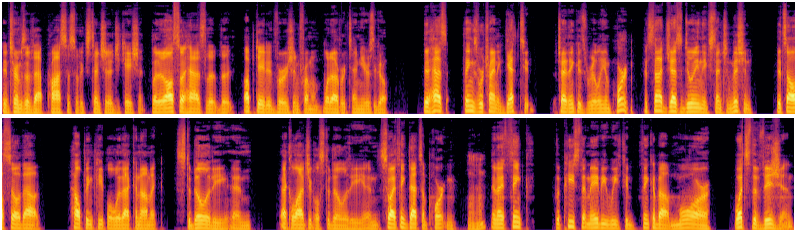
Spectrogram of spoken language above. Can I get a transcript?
in terms of that process of extension education, but it also has the, the updated version from whatever, 10 years ago. It has things we're trying to get to, which I think is really important. It's not just doing the extension mission, it's also about helping people with economic stability and ecological stability. And so I think that's important. Mhm. And I think the piece that maybe we could think about more what's the vision?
